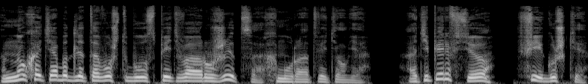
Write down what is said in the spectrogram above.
«Ну, хотя бы для того, чтобы успеть вооружиться», — хмуро ответил я. «А теперь все. Фигушки».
